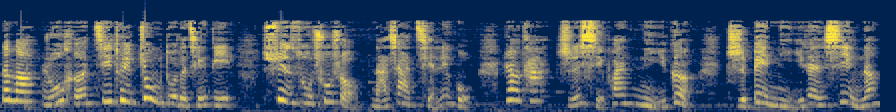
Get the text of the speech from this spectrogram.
那么，如何击退众多的情敌，迅速出手拿下潜力股，让他只喜欢你一个，只被你一个人吸引呢？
